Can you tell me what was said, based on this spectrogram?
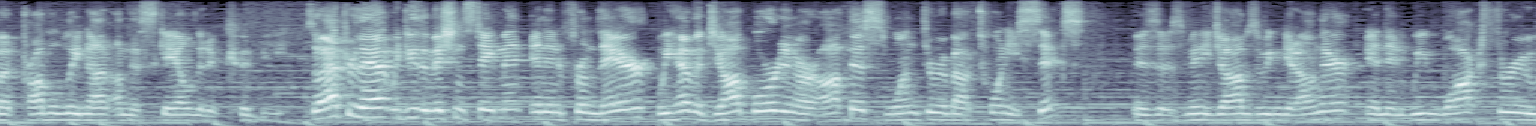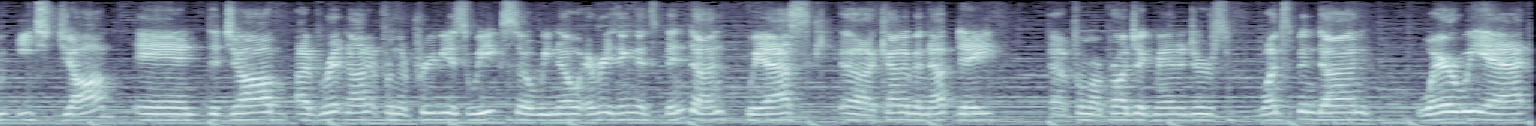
but probably not on the scale that it could be. So after that, we do the mission statement, and then from there, we have a job board in our office, one through about 26 is as many jobs as we can get on there. And then we walk through each job and the job i've written on it from the previous week so we know everything that's been done. We ask uh, kind of an update uh, from our project managers what's been done where we at?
